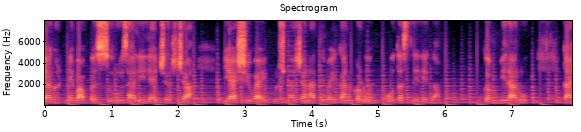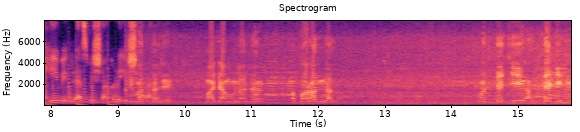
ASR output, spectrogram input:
या घटनेबाबत सुरू झालेल्या चर्चा याशिवाय कृष्णाच्या नातेवाईकांकडून होत असलेले गांभ- गंभीर आरोप काही वेगळ्याच विषयाकडे इशारा. झाले. माझ्या मुलाचं अपहरण झालं. व त्याची हत्या केली.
